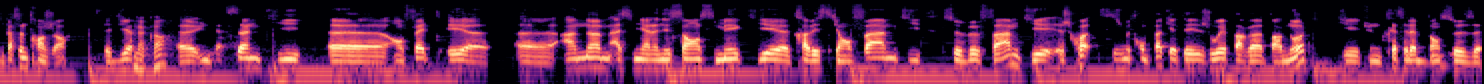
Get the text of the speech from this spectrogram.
une personne transgenre, c'est-à-dire une personne qui, en fait, est euh, un homme assigné à la naissance, mais qui est travesti en femme, qui se veut femme, qui est, je crois, si je me trompe pas, qui a été joué par, euh, par Nour, qui est une très célèbre danseuse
